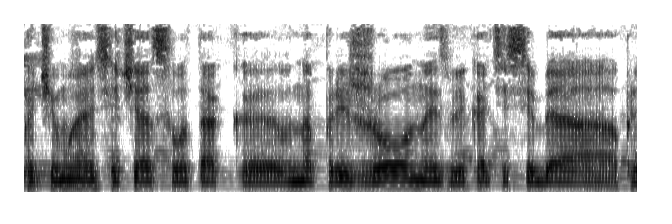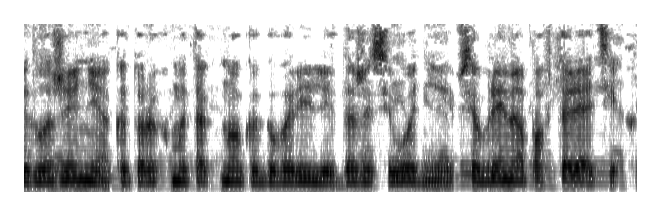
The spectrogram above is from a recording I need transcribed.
Почему я сейчас вот так э, напряженно извлекать из себя предложения, о которых мы так много говорили даже сегодня, и все время повторять их?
